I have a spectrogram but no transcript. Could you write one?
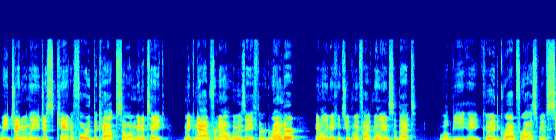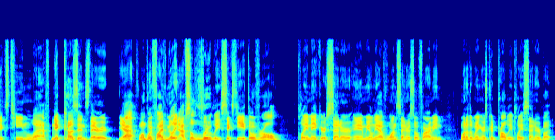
we genuinely just can't afford the cap. So I'm going to take McNabb for now, who is a third rounder and only making 2.5 million. So that will be a good grab for us. We have 16 left. Nick Cousins, there, yeah, 1.5 million. Absolutely. 68th overall. Playmaker, center, and we only have one center so far. I mean, one of the wingers could probably play center, but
